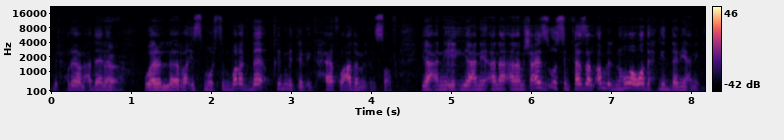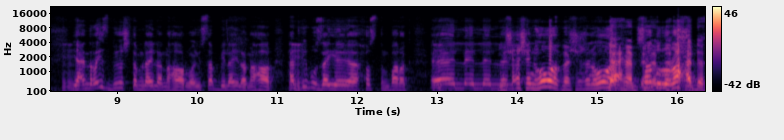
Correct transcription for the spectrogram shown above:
بالحرية والعدالة آه. والرئيس مرسي مبارك ده قمة الإجحاف وعدم الإنصاف. يعني مم. يعني أنا أنا مش عايز اسب في هذا الأمر لأن هو واضح جدا يعني. مم. يعني الرئيس بيشتم ليل نهار ويسب ليل نهار. هتجيبه زي حسني مبارك. آه، ال- ال- ال- مش عشان هو مش عشان هو احنا- صدره رحب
